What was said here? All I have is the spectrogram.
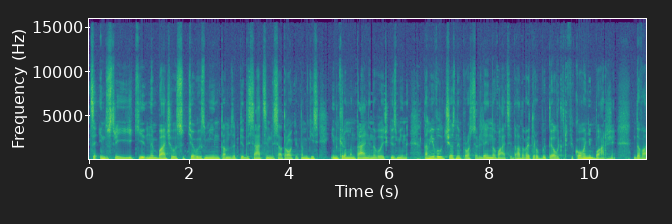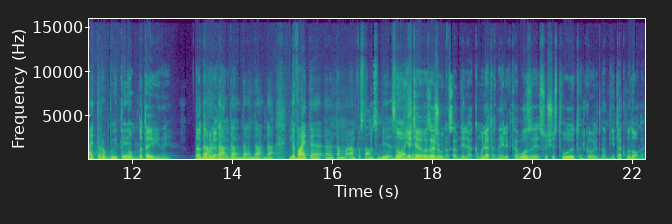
Це індустрії, які не бачили суттєвих змін там за 50-70 років. Там якісь інкрементальні невеличкі зміни. Там є величезний простір для інновацій. Да? Давайте робити електрифіковані баржі. Давайте робити Ну, батарейні. На да, да, да, да, да, да. Давайте э, там э, поставим себе задачу. Ну, я тебя возражу, на самом деле. Аккумуляторные электровозы существуют, только там не так много.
